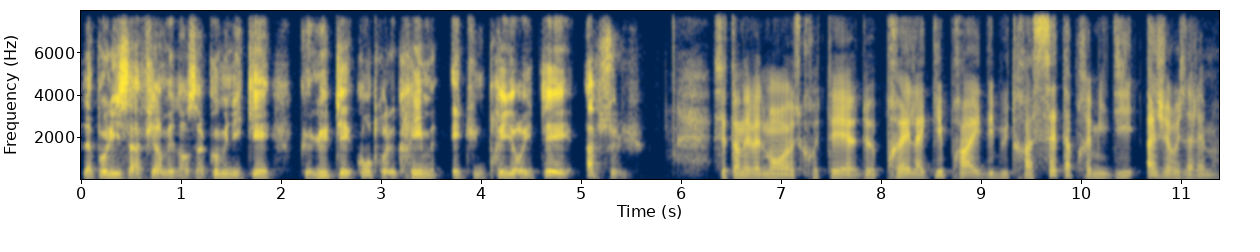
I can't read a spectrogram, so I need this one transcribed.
La police a affirmé dans un communiqué que lutter contre le crime est une priorité absolue. C'est un événement euh, scruté de près. La Gay Pride débutera cet après-midi à Jérusalem.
